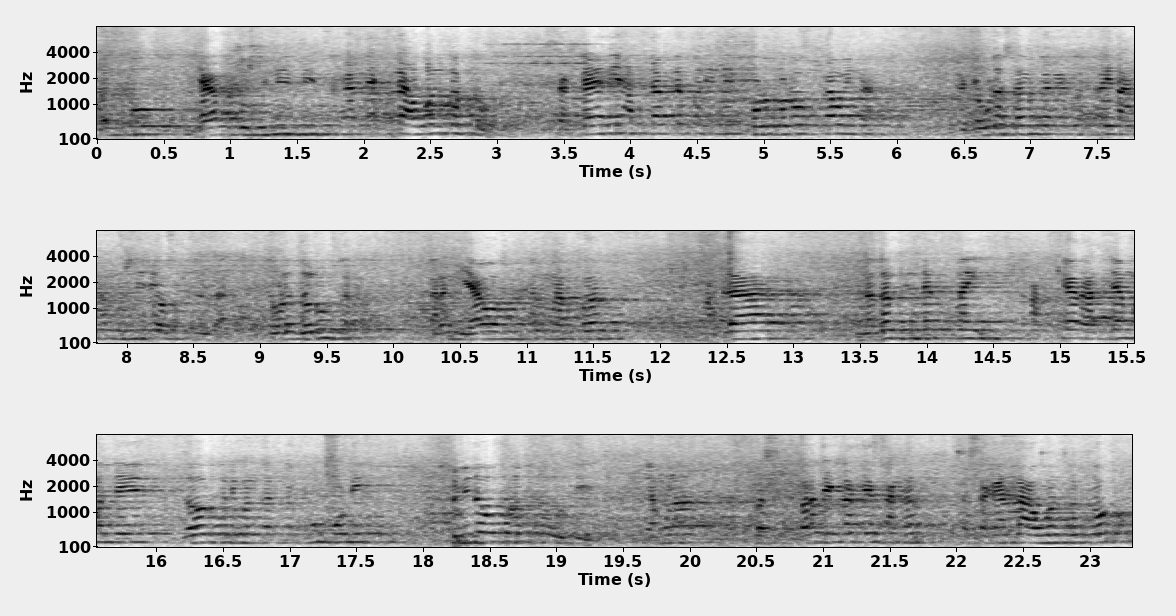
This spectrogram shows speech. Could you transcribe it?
परंतु ह्या गोष्टीने मी सगळ्यांना आव्हान करतो. सगळ्यांनी आपल्या आपल्या परीने थोडं थोडं का होईना जेवढं जेवढं करायचं काही नाना गोष्टी जे हॉस्पिटलला तेवढं जरूर करा. कारण या हॉस्पिटलमार्फत आपल्या नगर जिल्ह्यात नाही अख्ख्या राज्यामध्ये जवळ गरिबांसाठी खूप मोठी सुविधा उपलब्ध होती. त्यामुळं बस परत एकदा ते सांगत तर सगळ्यांना आव्हान करतो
